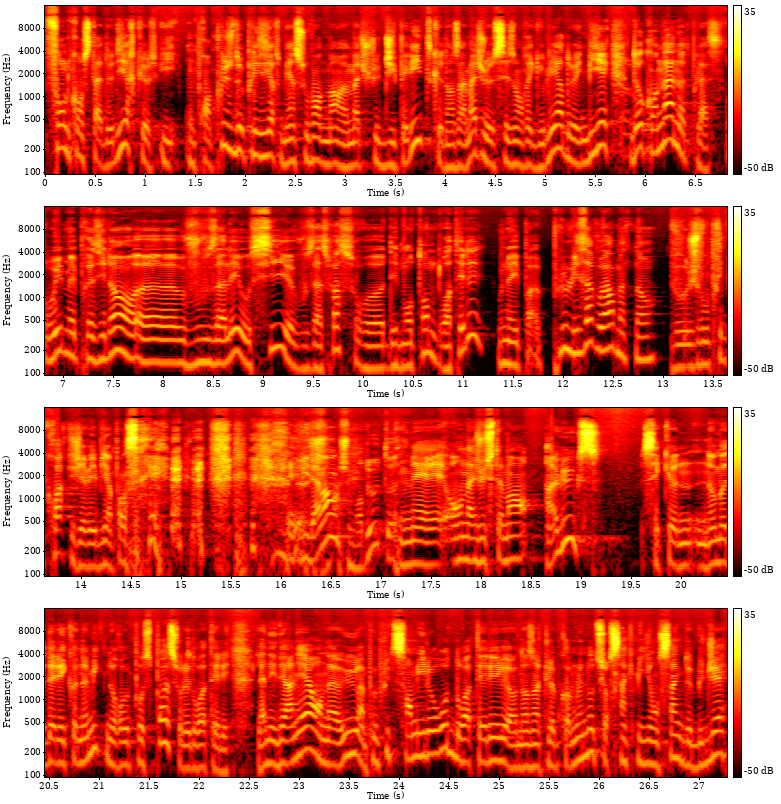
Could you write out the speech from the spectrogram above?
font le constat de dire qu'on prend plus de plaisir, bien souvent, dans un match de Jeep Elite que dans un match de saison régulière de NBA. Donc, on a notre place. Oui, mais Président, euh, vous allez aussi vous asseoir sur euh, des montants de droits télé. Vous n'avez pas plus les avoir maintenant. Je vous prie de croire que j'y avais bien pensé. Évidemment. je, m'en doute. Mais on a justement un luxe c'est que nos modèles économiques ne reposent pas sur les droits télé. L'année dernière, on a eu un peu plus de 100 000 euros de droits télé dans un club comme le nôtre sur 5,5 millions de budget.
